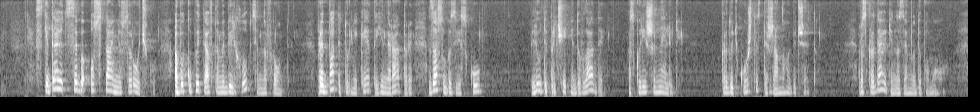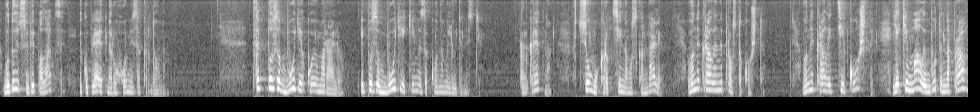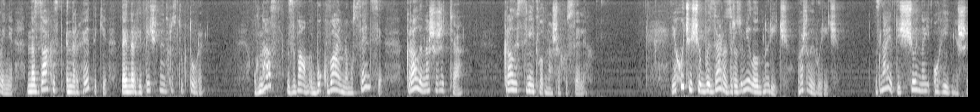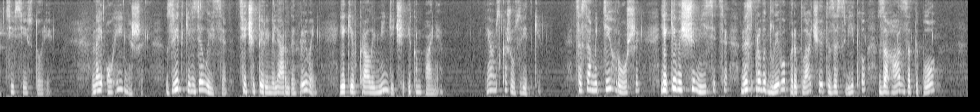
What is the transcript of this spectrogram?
скидають з себе останню сорочку, аби купити автомобіль хлопцям на фронт, придбати турнікети, генератори, засоби зв'язку. Люди причетні до влади, а скоріше нелюді, крадуть кошти з державного бюджету, розкрадають іноземну допомогу, будують собі палаци і купляють нерухомість за кордоном. Це поза будь-якою моралю і поза будь-якими законами людяності. Конкретно в цьому корупційному скандалі вони крали не просто кошти. Вони крали ті кошти, які мали бути направлені на захист енергетики та енергетичної інфраструктури. У нас з вами в буквальному сенсі крали наше життя, крали світло в наших оселях. Я хочу, щоб ви зараз зрозуміли одну річ, важливу річ. Знаєте, що найогидніше в цій всій історії? Найогидніше, звідки взялися ці 4 мільярди гривень які вкрали міндічі і компанія. Я вам скажу звідки. Це саме ті гроші, які ви щомісяця несправедливо переплачуєте за світло, за газ, за тепло.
